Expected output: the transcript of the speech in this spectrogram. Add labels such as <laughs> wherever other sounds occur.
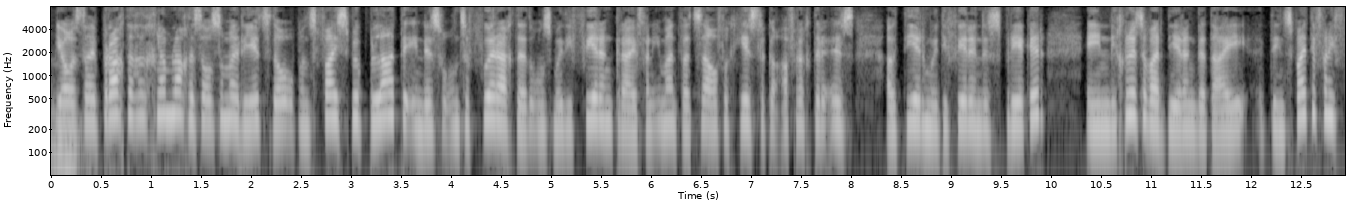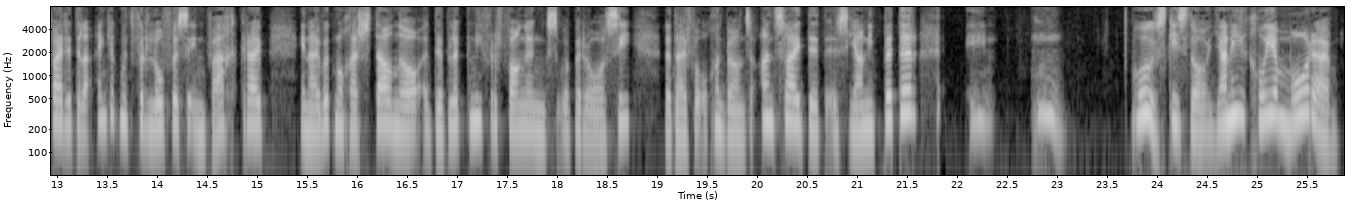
Ja, sy pragtige glimlag is al sommer reeds daar op ons Facebookblad en dis vir ons 'n voorreg dat ons motivering kry van iemand wat self 'n geestelike afrigter is, outeer motiverende spreker en die grootste waardering dat hy ten spyte van die feit dat hulle eintlik met verlof is en wegkruip en hy ook nog herstel na 'n dubbele knievervangingsoperasie dat hy ver oggend by ons aansluit. Dit is Jannie Pitter en <clears throat> Ooh, skus daar. Jannie, goeiemôre.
